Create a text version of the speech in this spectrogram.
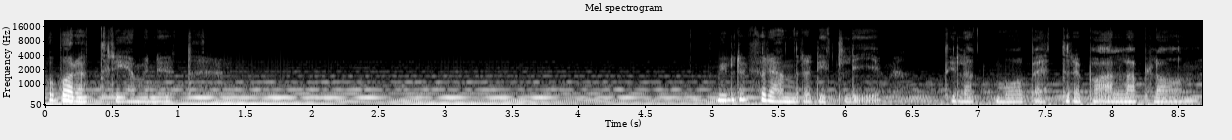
på bara tre minuter. Vill du förändra ditt liv till att må bättre på alla plan,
